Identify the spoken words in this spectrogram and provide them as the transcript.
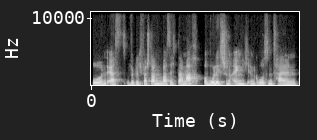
und erst wirklich verstanden, was ich da mache, obwohl ich es schon eigentlich in großen Teilen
